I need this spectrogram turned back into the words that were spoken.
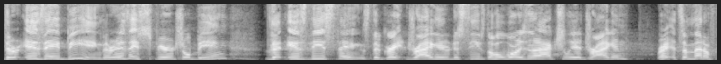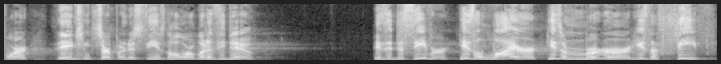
There is a being, there is a spiritual being that is these things. The great dragon who deceives the whole world. He's not actually a dragon, right? It's a metaphor the ancient serpent who deceives the whole world, what does he do? He's a deceiver. He's a liar. He's a murderer. He's a thief.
